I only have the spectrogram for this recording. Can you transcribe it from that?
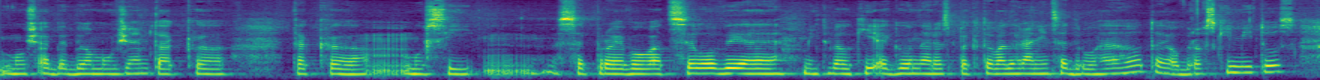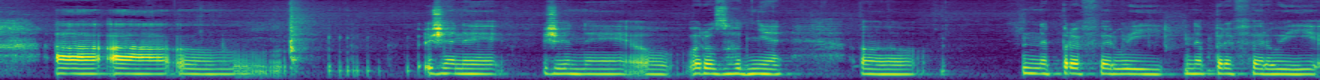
uh, muž, aby byl mužem, tak, tak musí se projevovat silově, mít velký ego, nerespektovat hranice druhého, to je obrovský mýtus. A, a ženy, ženy rozhodně nepreferují, nepreferují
